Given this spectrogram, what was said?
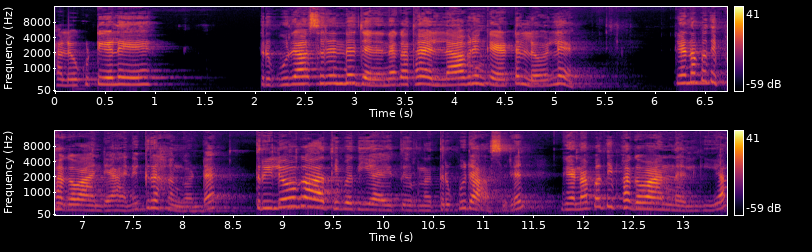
ഹലോ കുട്ടികളെ. ത്രിപുരാസുരന്റെ ജനനകഥ എല്ലാവരും കേട്ടല്ലോ അല്ലേ? ഗണപതി ഭഗവാന്റെ അനുഗ്രഹം കൊണ്ട് ത്രിലോകാധിപതിയായി തീർന്ന ത്രിപുരാസുരൻ ഗണപതി ഭഗവാൻ നൽകിയ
